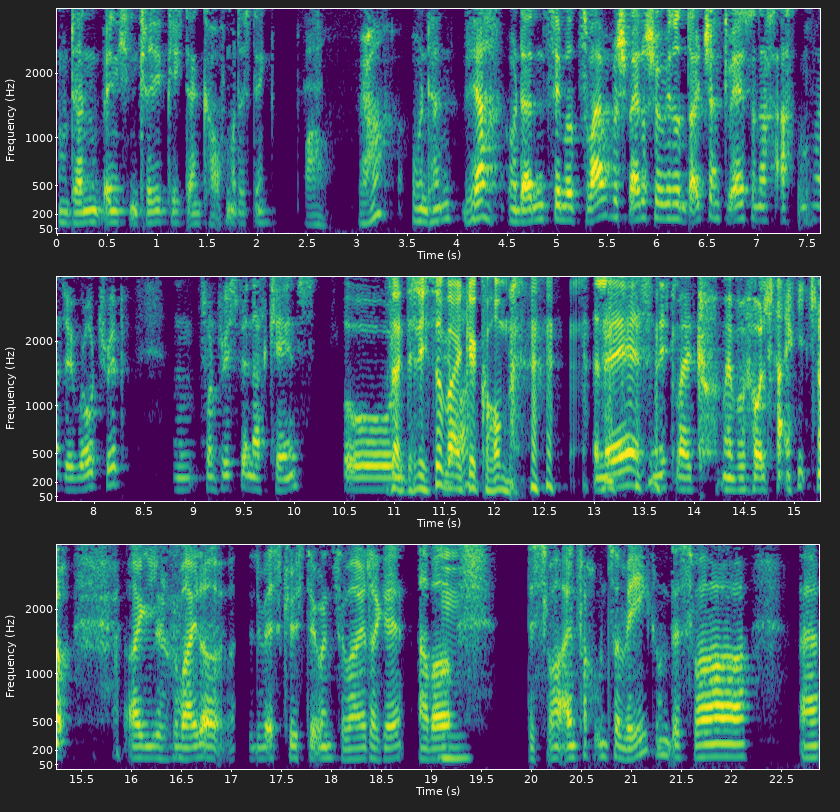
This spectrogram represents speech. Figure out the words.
Und dann, wenn ich einen Kredit krieg, dann kaufen wir das Ding. Wow. Ja, und dann, ja, und dann sind wir zwei Wochen später schon wieder in Deutschland gewesen, nach acht Monaten Roadtrip ähm, von Brisbane nach Cairns. Und, Seid ihr nicht so ja, weit gekommen? nee, ist nicht weit gekommen. Wir wollten eigentlich noch, eigentlich noch weiter, die Westküste und so weiter, gell. Aber mhm. das war einfach unser Weg und das war, äh,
